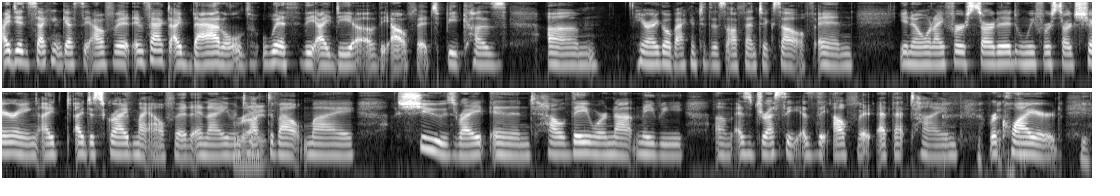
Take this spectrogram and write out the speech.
I did second guess the outfit. In fact, I battled with the idea of the outfit because um, here I go back into this authentic self. And, you know, when I first started, when we first started sharing, I, I described my outfit and I even Right. talked about my shoes, right? And how they were not maybe um, as dressy as the outfit at that time required. Yes,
